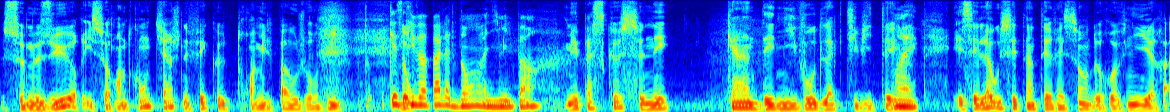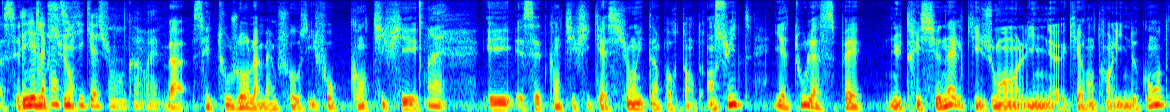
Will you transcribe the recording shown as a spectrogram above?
se mesurent, ils se rendent compte tiens, je n'ai fait que 3 000 pas aujourd'hui. Qu'est-ce qui va pas là-dedans, à 10 000 pas? Mais parce que ce n'est qu'un des niveaux de l'activité. Ouais. Et c'est là où c'est intéressant de revenir à cette Et il y a de la quantification encore, ouais. Bah, c'est toujours la même chose. Il faut quantifier. Ouais. Et cette quantification est importante. Ensuite, il y a tout l'aspect nutritionnel qui joue en ligne, qui rentre en ligne de compte.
